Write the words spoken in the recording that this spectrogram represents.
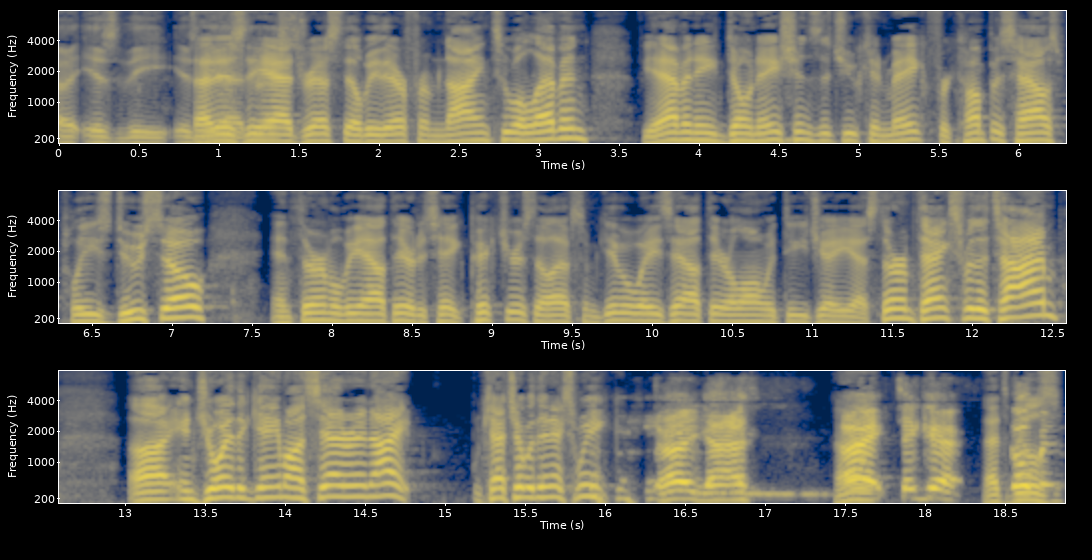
uh, is the is That the is the address. They'll be there from 9 to 11. If you have any donations that you can make for Compass House, please do so. And Therm will be out there to take pictures. They'll have some giveaways out there along with DJS. Therm, thanks for the time. Uh, enjoy the game on Saturday night. We'll catch up with you next week. All right, guys. All All right. right. take care. That's Go Bill's. Bills.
